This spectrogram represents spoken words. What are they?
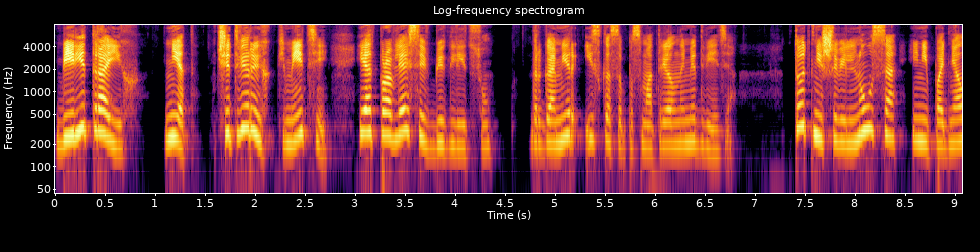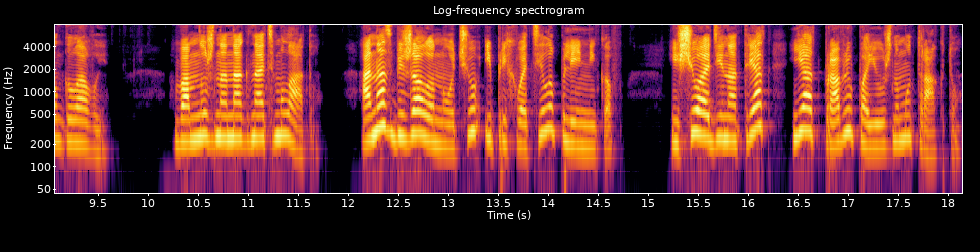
«Бери троих, нет, четверых кметей и отправляйся в беглицу». Драгомир искоса посмотрел на медведя. Тот не шевельнулся и не поднял головы. «Вам нужно нагнать Младу. Она сбежала ночью и прихватила пленников. Еще один отряд я отправлю по Южному тракту.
